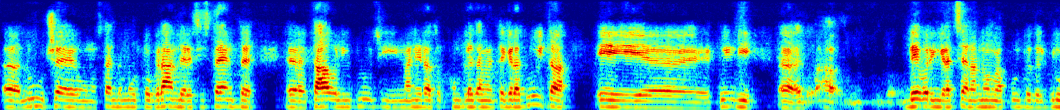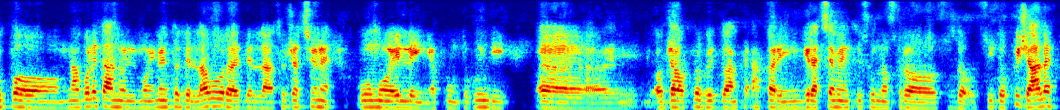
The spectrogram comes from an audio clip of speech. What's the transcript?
eh, luce, uno stand molto grande, resistente, eh, tavoli inclusi in maniera completamente gratuita e eh, quindi eh, a- devo ringraziare a nome appunto del gruppo napoletano il Movimento del Lavoro e dell'Associazione Uomo e Legno, appunto, quindi eh, ho già provveduto a fare ringraziamenti sul nostro sito ufficiale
